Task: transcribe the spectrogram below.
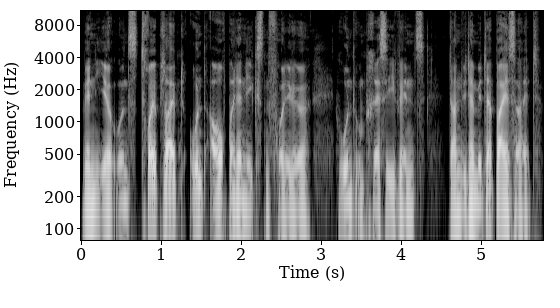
wenn ihr uns treu bleibt und auch bei der nächsten Folge rund um Presseevents dann wieder mit dabei seid.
